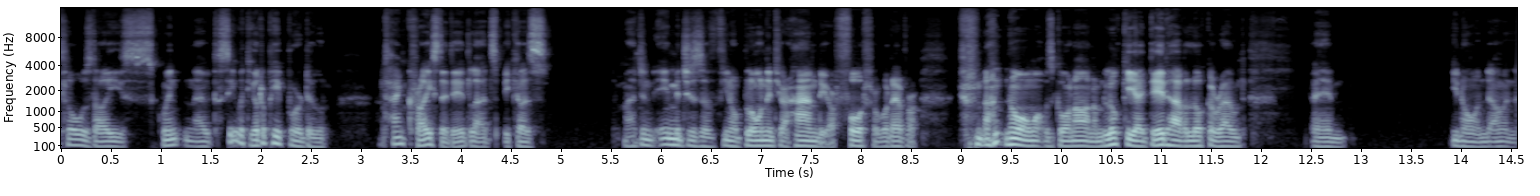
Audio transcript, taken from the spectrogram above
closed eyes, squinting out to see what the other people were doing. Thank Christ I did, lads, because imagine images of you know blowing into your hand or your foot or whatever, not knowing what was going on. I'm lucky I did have a look around, um, you know, and I'm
